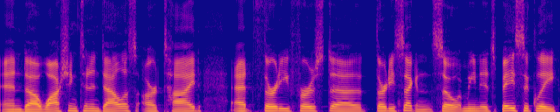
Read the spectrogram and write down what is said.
and uh, Washington and Dallas are tied at 31st, uh, 32nd. So, I mean, it's basically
